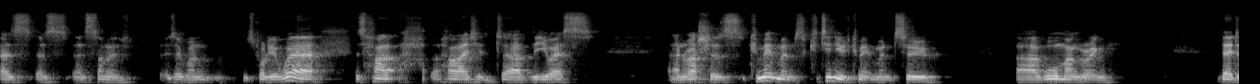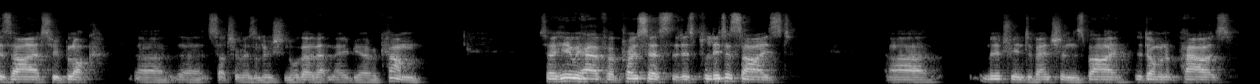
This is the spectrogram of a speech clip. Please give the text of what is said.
as, as, as some of, as everyone is probably aware, has hi- highlighted uh, the US and Russia's commitment, continued commitment to uh, warmongering, their desire to block uh, such a resolution, although that may be overcome. So here we have a process that is politicized uh, military interventions by the dominant powers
